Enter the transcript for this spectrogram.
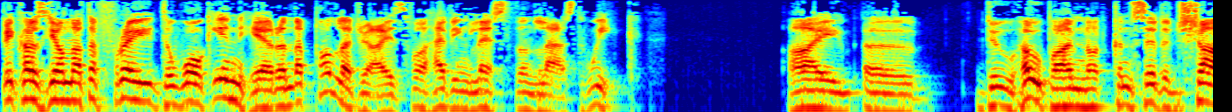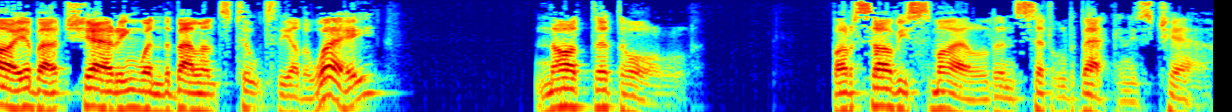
because you're not afraid to walk in here and apologize for having less than last week. I, uh, do hope I'm not considered shy about sharing when the balance tilts the other way. Not at all. Barsavi smiled and settled back in his chair.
